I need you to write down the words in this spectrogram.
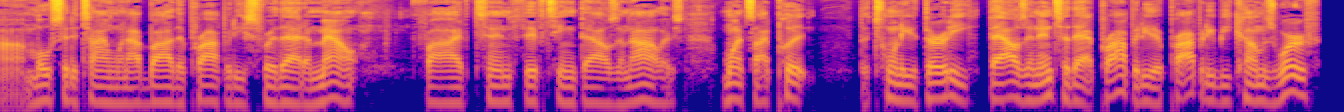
Uh, most of the time when I buy the properties for that amount, five, ten, fifteen thousand dollars, once I put the twenty to thirty thousand into that property, the property becomes worth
